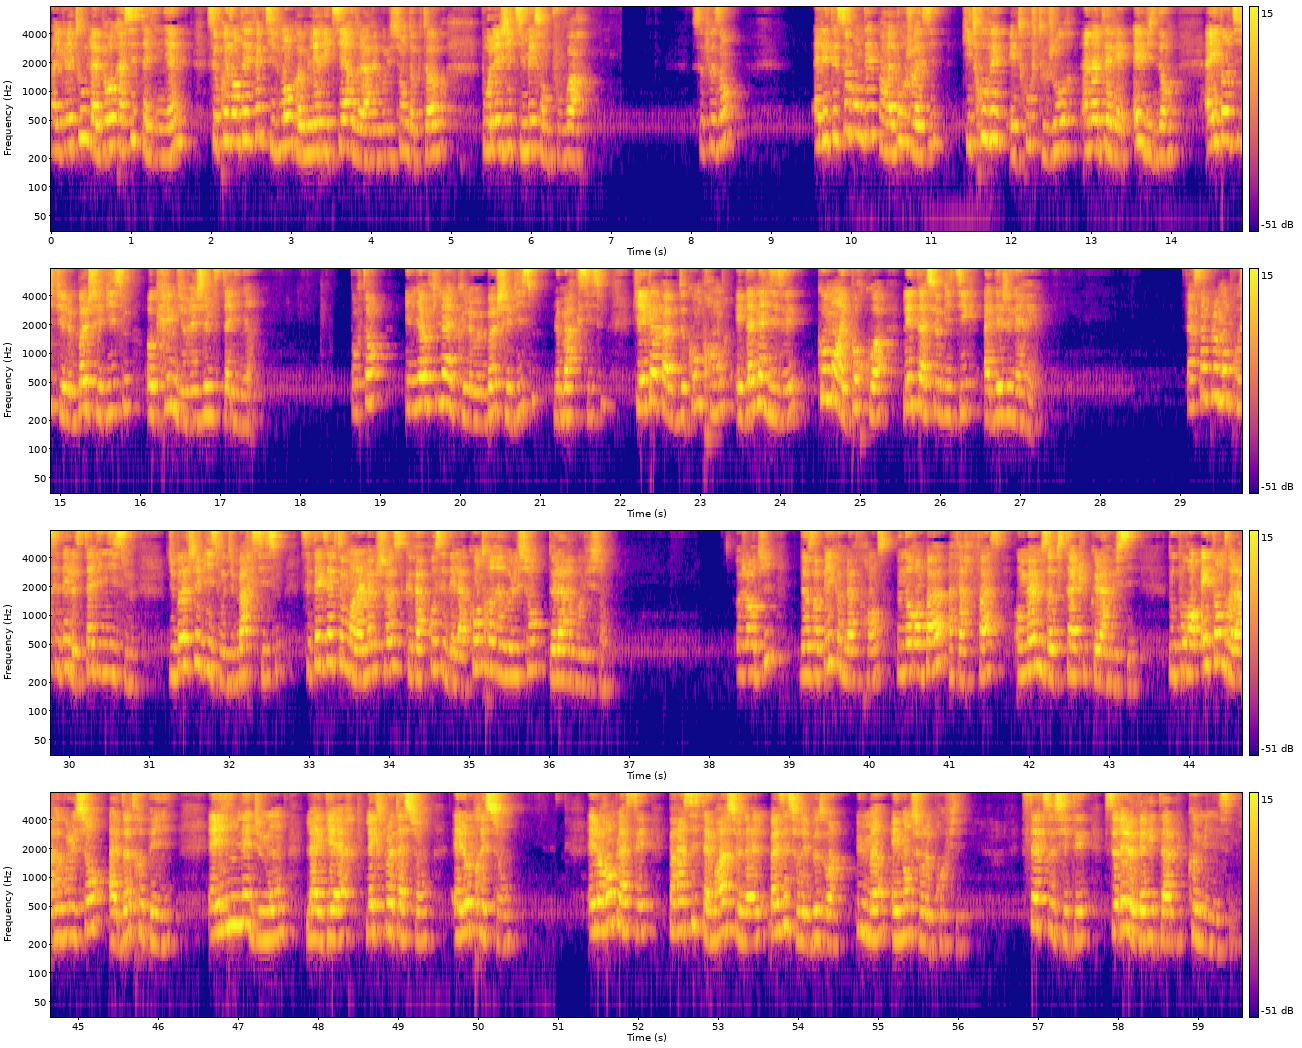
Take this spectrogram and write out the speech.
Malgré tout, la bureaucratie stalinienne se présentait effectivement comme l'héritière de la révolution d'octobre pour légitimer son pouvoir. Ce faisant, elle était secondée par la bourgeoisie qui trouvait et trouve toujours un intérêt évident à identifier le bolchevisme au crime du régime stalinien. Pourtant, il n'y a au final que le bolchevisme, le marxisme, qui est capable de comprendre et d'analyser comment et pourquoi l'État soviétique a dégénéré. Faire simplement procéder le stalinisme du bolchevisme ou du marxisme, c'est exactement la même chose que faire procéder la contre-révolution de la révolution. Aujourd'hui, dans un pays comme la France, nous n'aurons pas à faire face aux mêmes obstacles que la Russie. Nous pourrons étendre la révolution à d'autres pays et éliminer du monde la guerre, l'exploitation et l'oppression, et le remplacer par un système rationnel basé sur les besoins humains et non sur le profit. Cette société serait le véritable communisme.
